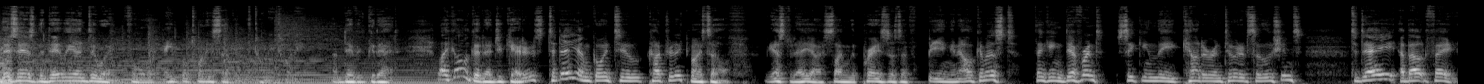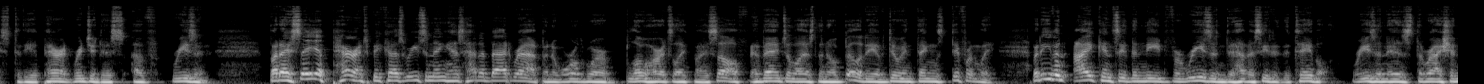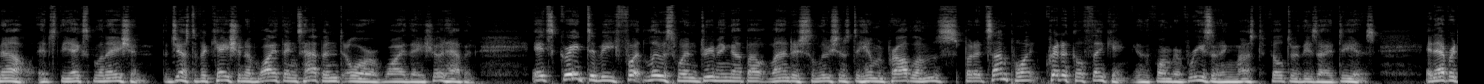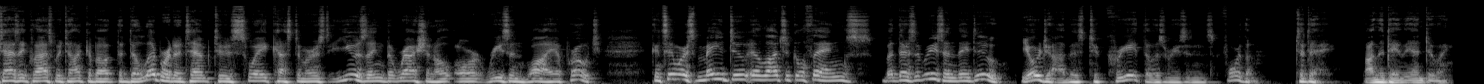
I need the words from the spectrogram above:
This is the Daily Undoing for April 27th, 2020. I'm David Cadet. Like all good educators, today I'm going to contradict myself. Yesterday I sung the praises of being an alchemist, thinking different, seeking the counterintuitive solutions. Today, about face to the apparent rigidness of reason. But I say apparent because reasoning has had a bad rap in a world where blowhards like myself evangelize the nobility of doing things differently. But even I can see the need for reason to have a seat at the table. Reason is the rationale, it's the explanation, the justification of why things happened or why they should happen. It's great to be footloose when dreaming up outlandish solutions to human problems, but at some point, critical thinking in the form of reasoning must filter these ideas. In advertising class, we talk about the deliberate attempt to sway customers using the rational or reason why approach. Consumers may do illogical things, but there's a reason they do. Your job is to create those reasons for them today on the Daily Undoing.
